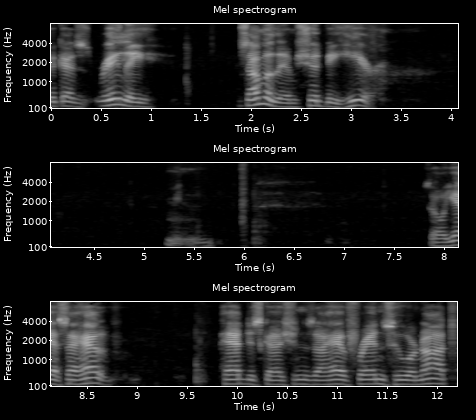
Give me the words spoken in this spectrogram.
because really some of them should be here. I mean, so yes, I have had discussions. I have friends who are not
